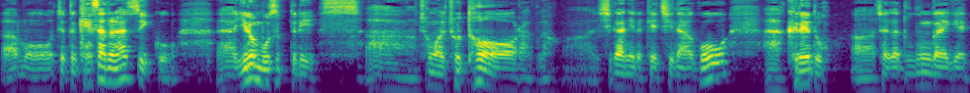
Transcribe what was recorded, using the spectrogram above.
아, 뭐 어쨌든 계산을 할 수 있고 아, 이런 모습들이 아, 정말 좋더라고요. 아, 시간이 이렇게 지나고 아, 그래도 어, 제가 누군가에게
